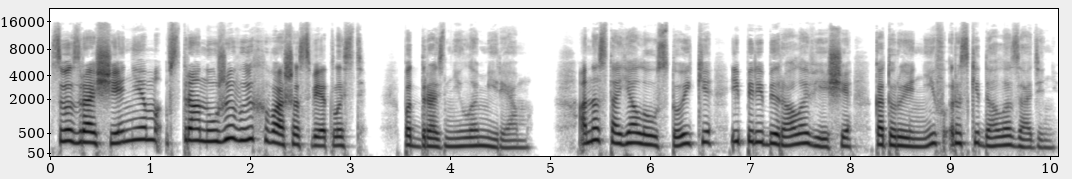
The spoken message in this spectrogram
«С возвращением в страну живых, ваша светлость!» — поддразнила Мириам. Она стояла у стойки и перебирала вещи, которые Ниф раскидала за день.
